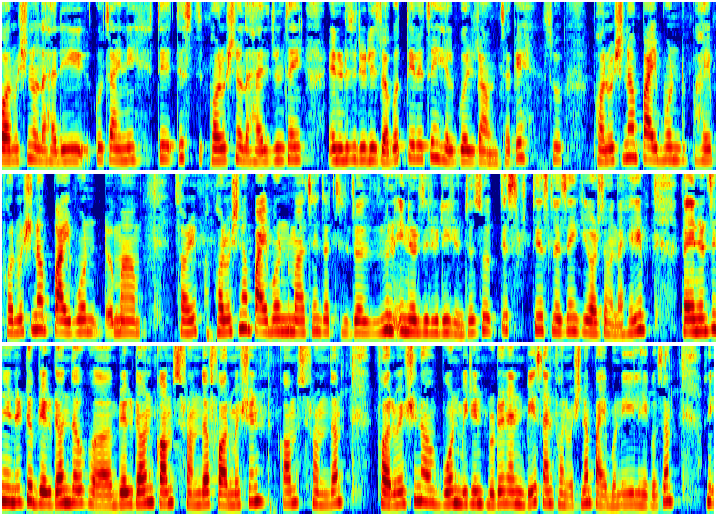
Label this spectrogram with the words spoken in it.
फर्मेसन हुँदाखेरिको चाहिने त्यस फर्मेसन हुँदाखेरि जुन चाहिँ एनर्जी रिलिज भएको त्यसले चाहिँ हेल्प गरिरहेको हुन्छ कि? So formation of pi bond फाइ फर्मेसन अफ पाइबोन्डमा सरी फर्मेसन अफ पाइबोन्डमा चाहिँ जति जुन एनर्जी रिलिज हुन्छ सो त्यस त्यसले चाहिँ के गर्छ भन्दाखेरि the energy needed to break down the breakdown comes from the formation comes from the formation of bond between proton and base and formation of pi bond यही लेखेको छ। अनि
